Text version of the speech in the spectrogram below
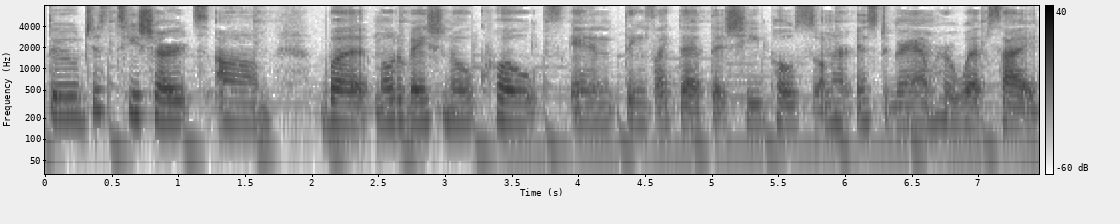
through just t shirts, um, but motivational quotes and things like that that she posts on her Instagram, her website,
